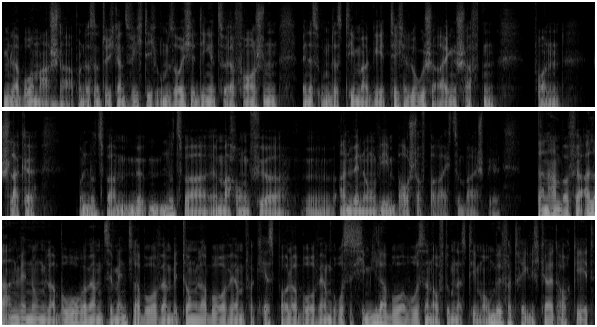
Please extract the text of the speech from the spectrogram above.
im Labormaßstab. Und das ist natürlich ganz wichtig, um solche Dinge zu erforschen, wenn es um das Thema geht, technologische Eigenschaften von Schlacke und Nutzbar, Nutzbarmachung für äh, Anwendungen wie im Baustoffbereich zum Beispiel. Dann haben wir für alle Anwendungen Labore. Wir haben ein Zementlabor, wir haben ein Betonlabor, wir haben ein Verkehrsbaulabor, wir haben ein großes Chemielabor, wo es dann oft um das Thema Umweltverträglichkeit auch geht,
